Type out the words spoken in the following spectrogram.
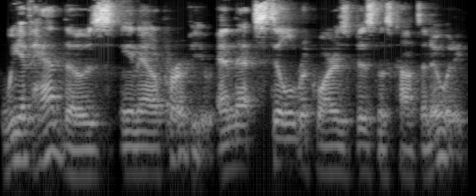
we have had those in our purview, and that still requires business continuity.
